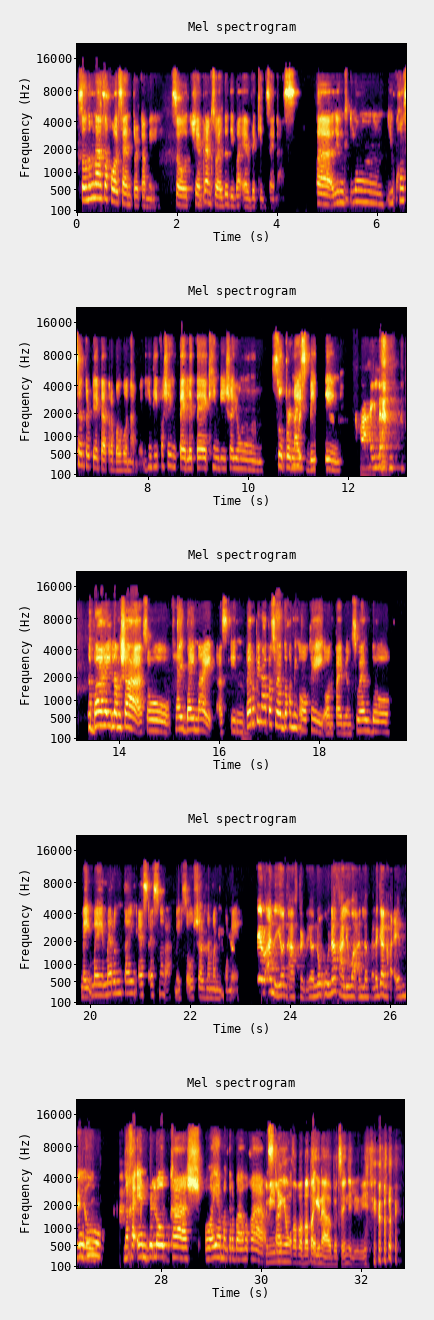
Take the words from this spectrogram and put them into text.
So, nung nasa call center kami, so, syempre, ang sweldo, di ba, every quincenas. Uh, yung, yung, yung call center pinagtatrabaho namin, hindi pa siya yung teletech, hindi siya yung super nice building. bahay lang. Sa bahay lang siya. So, fly by night. As in, pero pinapasweldo kaming okay. On time yung sweldo. May, may, meron tayong SS na. May social naman kami. Pero ano yon after na yun? Nung una, kaliwaan lang talaga, naka-envelope. Oo. naka-envelope cash. O ayan, magtrabaho ka. Humiling yung ka pa ba pag inaabot sa'yo, nililiw.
